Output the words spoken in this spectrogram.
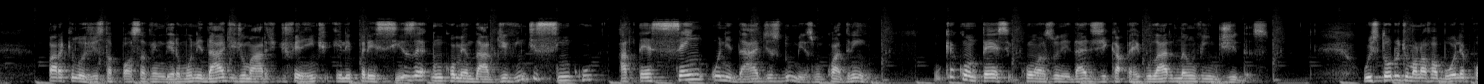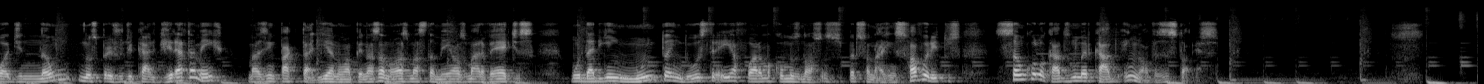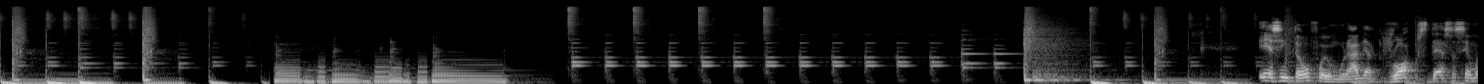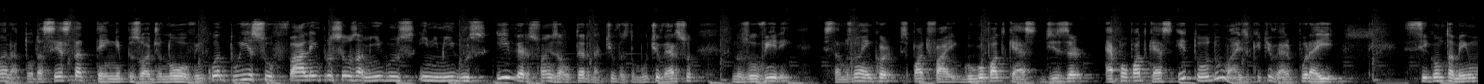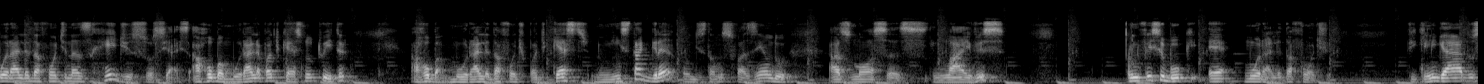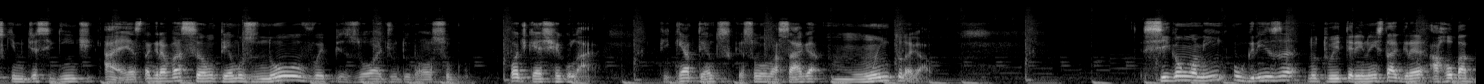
para que o lojista possa vender uma unidade de uma arte diferente, ele precisa encomendar de 25 até 100 unidades do mesmo quadrinho. O que acontece com as unidades de capa regular não vendidas? O estouro de uma nova bolha pode não nos prejudicar diretamente, mas impactaria não apenas a nós, mas também aos marvetes. Mudaria em muito a indústria e a forma como os nossos personagens favoritos são colocados no mercado em novas histórias. Esse então foi o Muralha Drops dessa semana. Toda sexta tem episódio novo. Enquanto isso, falem para os seus amigos, inimigos e versões alternativas do multiverso nos ouvirem. Estamos no Anchor, Spotify, Google Podcast, Deezer, Apple Podcast e tudo mais o que tiver por aí. Sigam também o Muralha da Fonte nas redes sociais, arroba Muralha Podcast no Twitter, arroba Muralha da Fonte Podcast no Instagram, onde estamos fazendo as nossas lives e no Facebook é Muralha da Fonte. Fiquem ligados que no dia seguinte a esta gravação temos novo episódio do nosso podcast regular. Fiquem atentos que é sobre uma saga muito legal. Sigam a mim, o Grisa, no Twitter e no Instagram,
